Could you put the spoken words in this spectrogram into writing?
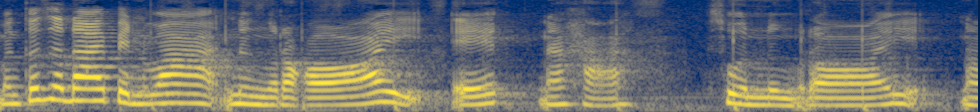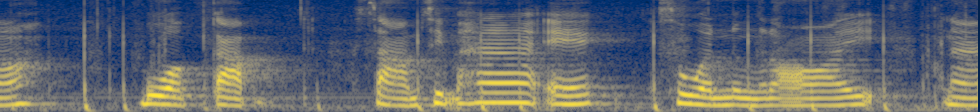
มันก็จะได้เป็นว่า 100 x นะคะ ส่วน 100 เนาะบวกกับ 35x ส่วน 100 นะ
